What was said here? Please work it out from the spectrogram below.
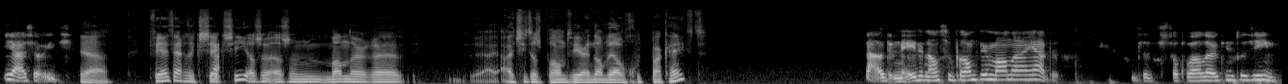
Ja, zoiets. Ja. Vind jij het eigenlijk sexy als, een- als een man er eh, uitziet als brandweer... en dan wel een goed pak heeft? Nou, de Nederlandse brandweermannen, ja, dat, dat is toch wel leuk om te zien.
